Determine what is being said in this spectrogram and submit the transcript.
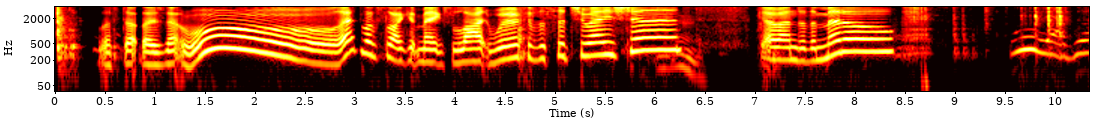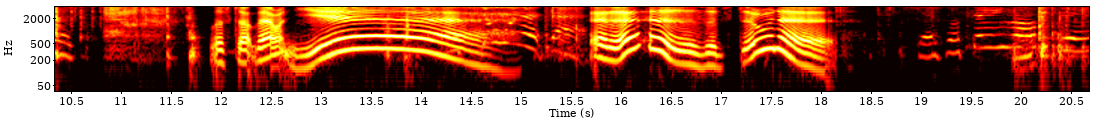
Dad, Lift up those nuts. Ooh, that looks like it makes light work of the situation. Go under the middle. Ooh, that works. Lift up that one. Yeah. Look at that. It is. It's doing it. There's a thing up there.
